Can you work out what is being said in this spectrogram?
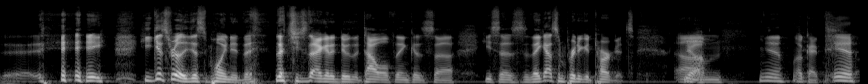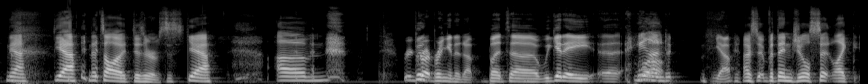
he, he gets really disappointed that, that she's not going to do the towel thing because uh, he says they got some pretty good targets. Yeah. Um, yeah. Okay. Yeah, yeah, yeah. That's all it deserves. Yeah. Um, Regret bringing it up, but uh, we get a uh, hand. yeah. I was- but then Jill said, like,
